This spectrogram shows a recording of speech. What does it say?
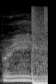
breathe.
